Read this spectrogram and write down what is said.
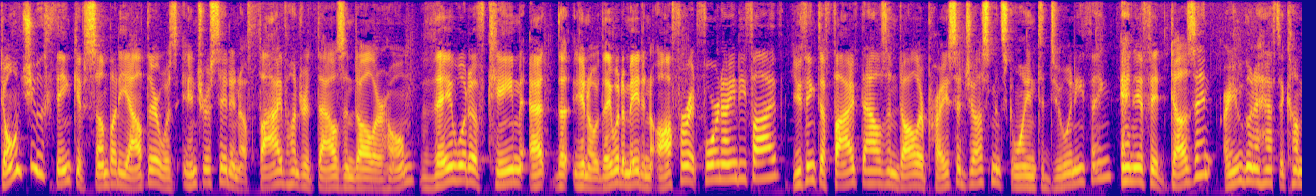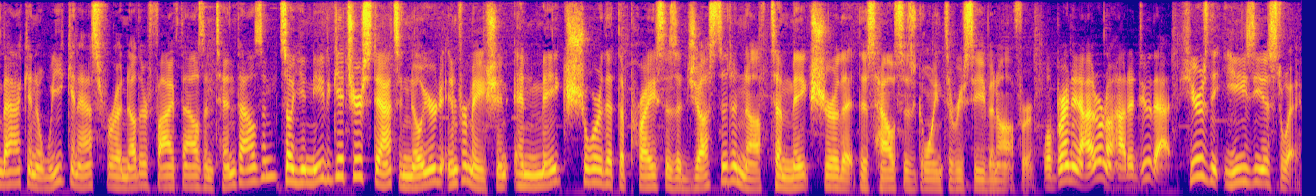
don't you think if somebody out there was interested in a $500,000 home, they would have came at the, you know, they would have made an offer at 495? You think the $5,000 price adjustment's going to do anything? And if it doesn't, are you going to have to come back in a week and ask for another 5,000, 10,000? So you need to get your stats and know your information and make sure that the price is adjusted enough to make sure that this house is going to receive an offer. Well, Brendan, I don't know how to do that. Here's the easiest way.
